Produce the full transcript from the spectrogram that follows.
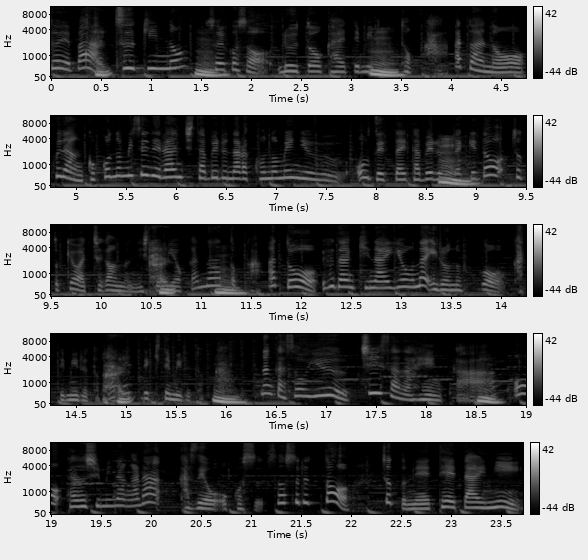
例えば、はい。通勤の、うん。それこそルートを変えてみるとか、あとあの普段ここの店でランチ食べるならこのメニューを絶対食べるんだけど、ちょっと今日は違うのにしてみようかなとか、あと普段着ないような色の服を買ってみるとかね、はい。で着てみるとか、うん。なんかそういう小さな変化を楽しみながら風を起こす、そうするとちょっとね停滞に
